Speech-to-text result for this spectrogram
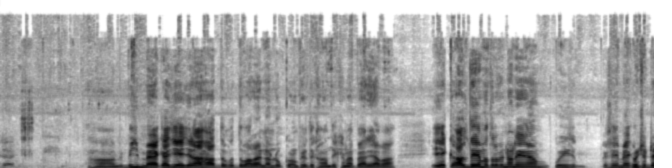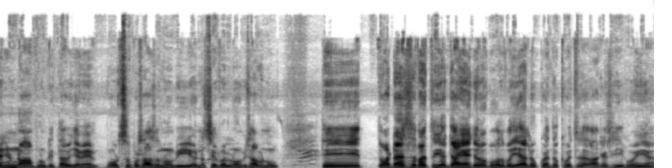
ਜਾਓ ਹਾਂ ਬੀਬੀ ਜੀ ਮੈਂ ਕਿਹਾ ਜੀ ਇਹ ਜਿਹੜਾ ਹਾਲ ਦੇਖੋ ਦੁਬਾਰਾ ਇਹਨਾਂ ਲੋਕਾਂ ਨੂੰ ਫਿਰ ਦਿਖਾਣ ਦੇਖਣਾ ਪੈ ਰਿਹਾ ਵਾ। ਇਹ ਕੱਲ ਦੇ ਮਤਲਬ ਇਹਨਾਂ ਨੇ ਨਾ ਕੋਈ ਕਿਸੇ ਮਹਿਕਮੇ ਨੂੰ ਛੱਡਣ ਨੂੰ ਨਾ ਫੋਨ ਕੀਤਾ ਵੀ ਜਿਵੇਂ ਪੁਲਿਸ ਪ੍ਰਸ਼ਾਸਨ ਨੂੰ ਵੀ ਉਹਨਾਂ ਸਿਵਲ ਨੂੰ ਵੀ ਸਭ ਨੂੰ। ਤੇ ਤੁਹਾਡਾ ਇਸ ਵਾਰ ਤੁਸੀਂ ਅੱਜ ਆਏ ਆ ਚਲੋ ਬਹੁਤ ਵਧੀਆ ਲੋਕਾਂ ਦੇ ਦੁੱਖ ਵਿੱਚ ਆ ਕੇ ਸ਼ਰੀਕ ਹੋਏ ਆ।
